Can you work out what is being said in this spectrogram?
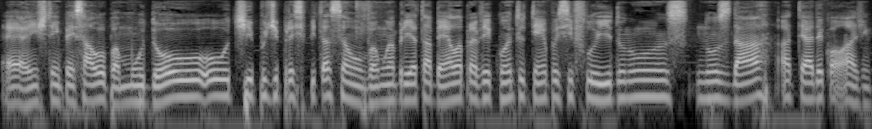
é, a gente tem que pensar, opa, mudou o tipo de precipitação, vamos abrir a tabela para ver quanto tempo esse fluido nos, nos dá até a decolagem.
